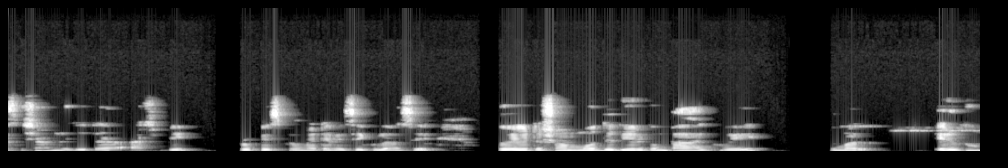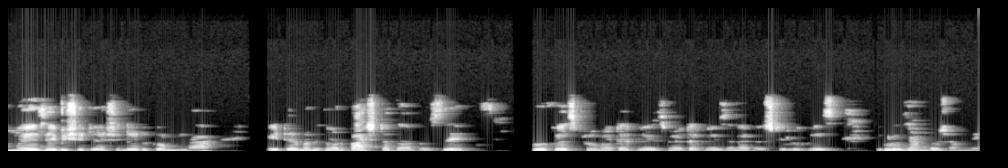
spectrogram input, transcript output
আছে সামনে যেটা আসবে প্রোফেস মেটাফেস এগুলো আছে। তো এটা সব মধ্যে দিয়ে এরকম ভাগ হয়ে তোমার এরকম হয়ে যায় বিষয়টা আসলে এরকম না। এটার মধ্যে তোমার পাঁচটা ধাপ আছে prophase prometaphase metaphase anaphase telophase এগুলো জানব সামনে।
